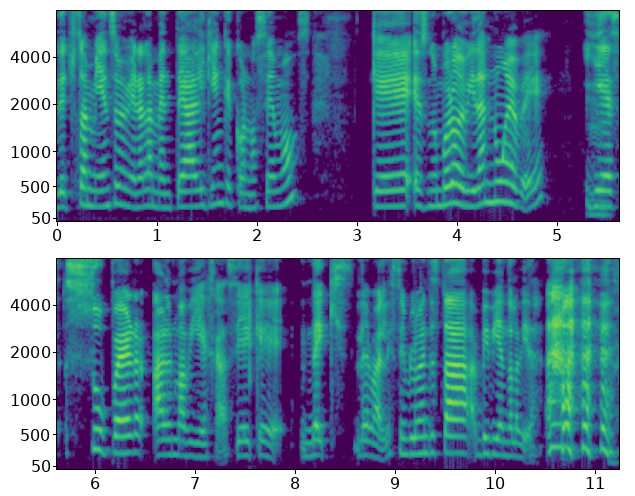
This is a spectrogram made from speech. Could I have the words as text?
de hecho también se me viene a la mente alguien que conocemos que es número de vida 9 y es súper alma vieja, así que X le vale, simplemente está viviendo la vida.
